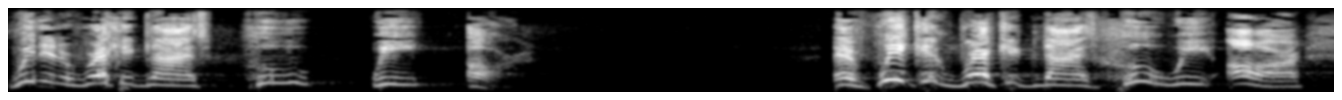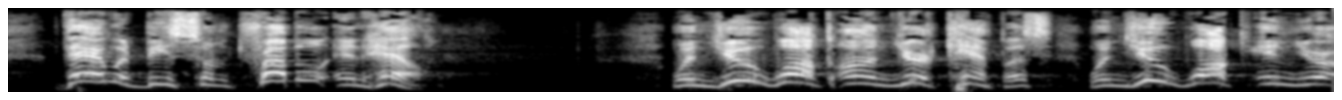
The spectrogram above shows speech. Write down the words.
we need to recognize who we are. If we could recognize who we are, there would be some trouble in hell. When you walk on your campus, when you walk in your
